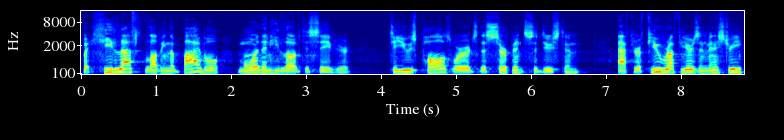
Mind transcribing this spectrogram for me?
but he left loving the Bible more than he loved his Savior. To use Paul's words, the serpent seduced him. After a few rough years in ministry,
